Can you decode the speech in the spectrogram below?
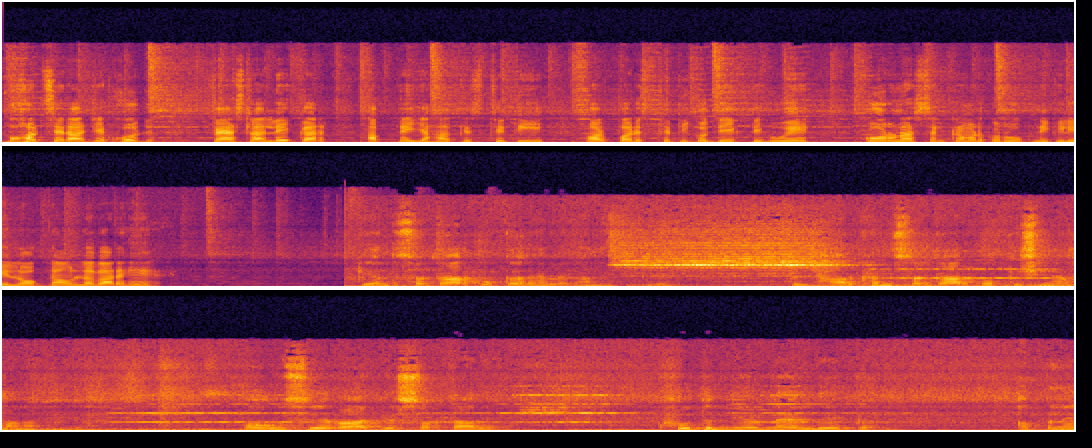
बहुत से राज्य खुद फैसला लेकर अपने यहाँ की स्थिति और परिस्थिति को देखते हुए कोरोना संक्रमण को रोकने के लिए लॉकडाउन लगा रहे हैं। केंद्र सरकार को कह रहे लगाने के लिए तो झारखंड सरकार को किसने मना किया? बहुत से राज्य सरकारें खुद निर्णय लेकर अपने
